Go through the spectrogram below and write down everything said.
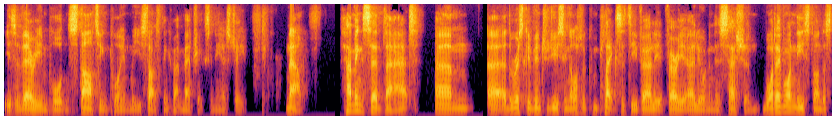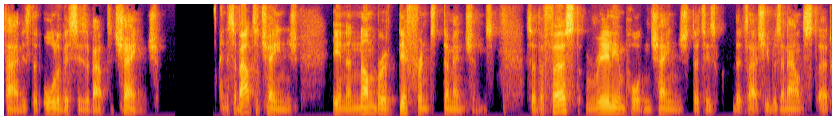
is a very important starting point when you start to think about metrics in ESG. Now, having said that, um, uh, at the risk of introducing a lot of complexity very, very early on in this session, what everyone needs to understand is that all of this is about to change. And it's about to change in a number of different dimensions. So the first really important change that is that actually was announced at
